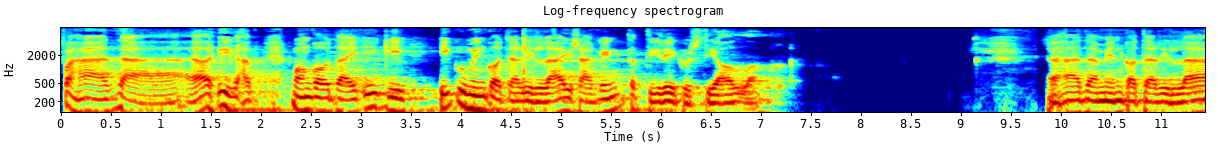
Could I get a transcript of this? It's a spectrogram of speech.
Fahadha mongko ta iki iku min qadarillah saking takdire Gusti Allah. Hadza min qadarillah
